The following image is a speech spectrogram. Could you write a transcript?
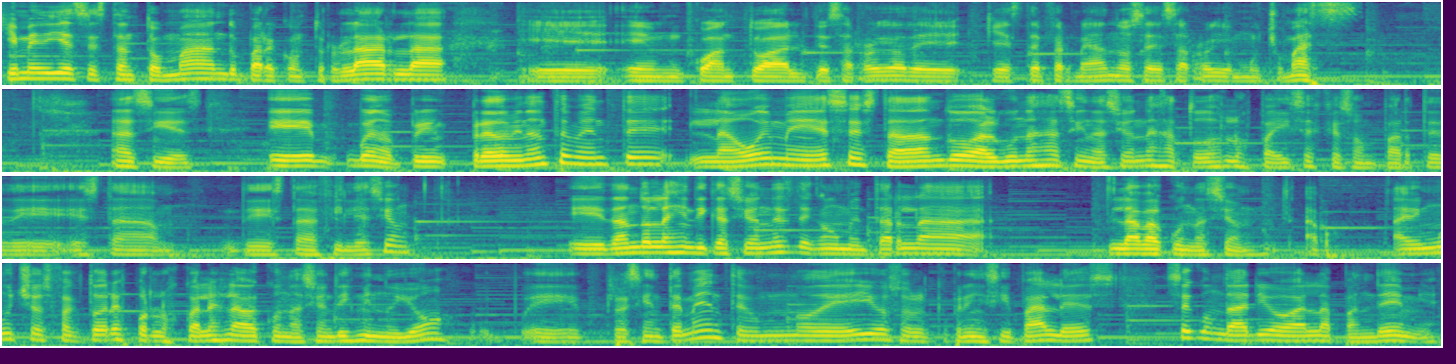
qué medidas se están tomando para controlarla eh, en cuanto al desarrollo de que esta enfermedad no se desarrolle mucho más. Así es. Eh, bueno, predominantemente la OMS está dando algunas asignaciones a todos los países que son parte de esta, de esta afiliación, eh, dando las indicaciones de aumentar la, la vacunación. Hay muchos factores por los cuales la vacunación disminuyó recientemente. Uno de ellos, o el principal, es secundario a la pandemia.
